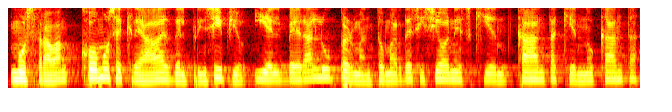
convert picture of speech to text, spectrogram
mostraban cómo se creaba desde el principio y el ver a Luperman tomar decisiones, quién canta, quién no canta,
